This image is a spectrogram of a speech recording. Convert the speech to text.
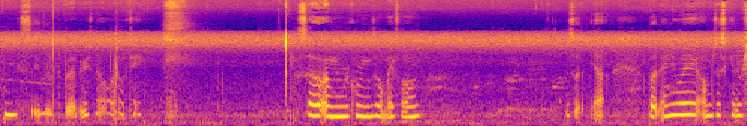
Please say the battery's not on. Okay. So I'm recording this on my phone. So yeah. But anyway, I'm just gonna be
